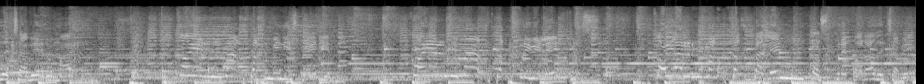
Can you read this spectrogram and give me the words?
de saber amar. Koy ni maqtaq ministerio, koy ni maqtaq privilegios, koy ni maqtaq talentos prepara de saber.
